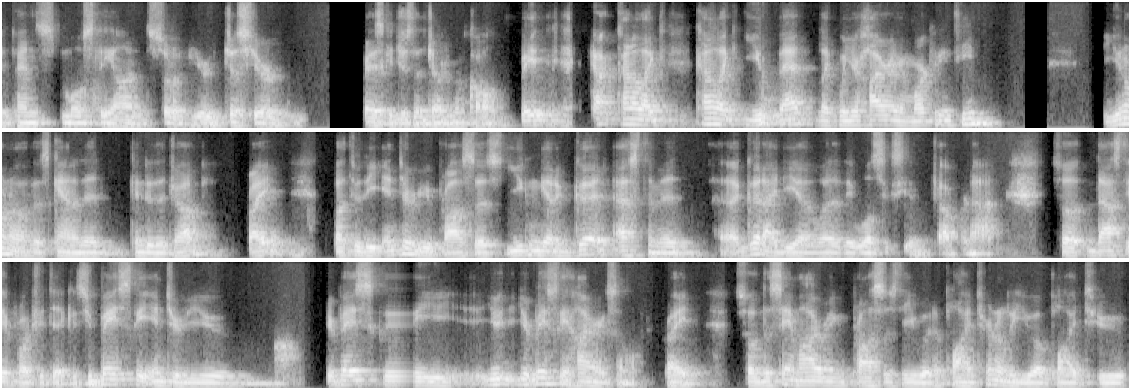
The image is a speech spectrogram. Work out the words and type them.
depends mostly on sort of your just your basically just a judgment call. Kind of like kind of like you bet like when you're hiring a marketing team, you don't know if this candidate can do the job, right? But through the interview process, you can get a good estimate, a good idea whether they will succeed in the job or not. So that's the approach you take. Is you basically interview. You're basically you're basically hiring someone, right? So the same hiring process that you would apply internally, you apply to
